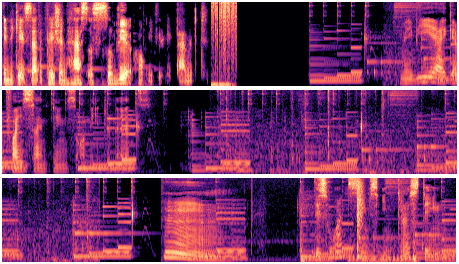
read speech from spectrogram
indicates that the patient has a severe cognitive impairment. Maybe I can find some things on the internet. Hmm. This one seems interesting.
